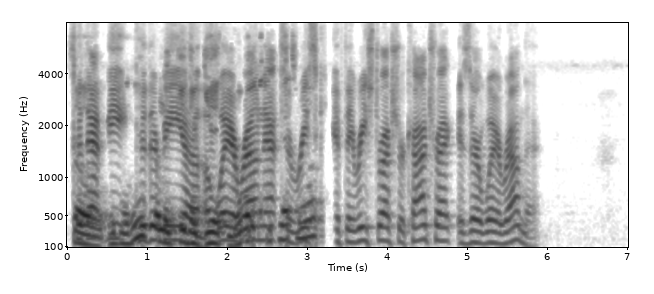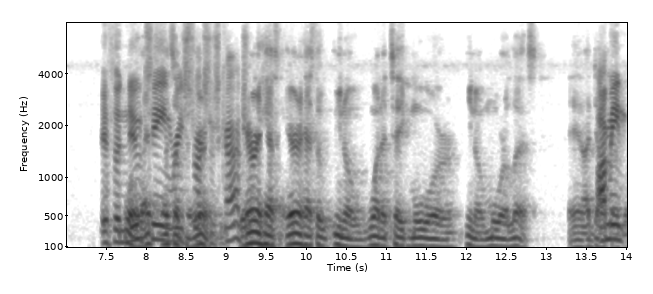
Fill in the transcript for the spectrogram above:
So could that be? Could there be a, a way around that to re- if they restructure contract? Is there a way around that? If a new well, team restructures contract, Aaron has Aaron has to you know want to take more you know more or less. And I, I mean,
